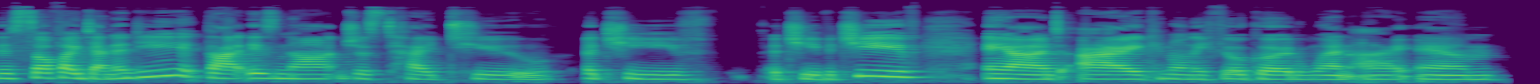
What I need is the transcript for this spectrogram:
this self identity that is not just tied to achieve achieve achieve. And i can only feel good when i am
